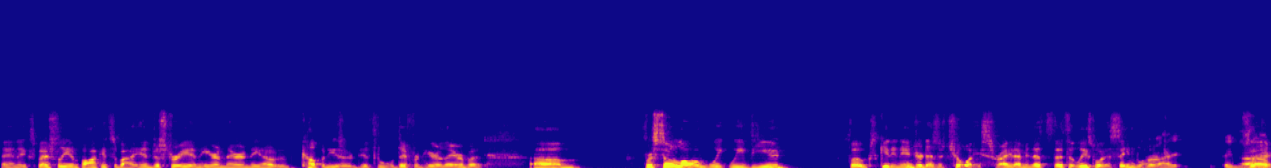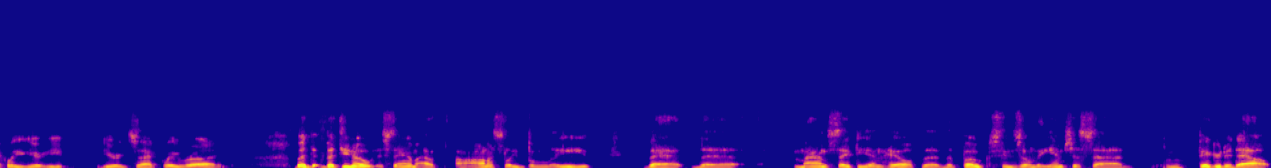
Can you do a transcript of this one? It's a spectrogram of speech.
and especially in pockets about industry and here and there, and you know companies are it's a little different here or there, but um, for so long we we viewed folks getting injured as a choice, right? I mean that's that's at least what it seemed like. Right. Exactly. Uh, you're you, you're exactly right. But but you know, Sam, I, I honestly believe that the mine safety and health, the the folks who's on the MSHA side, mm. figured it out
